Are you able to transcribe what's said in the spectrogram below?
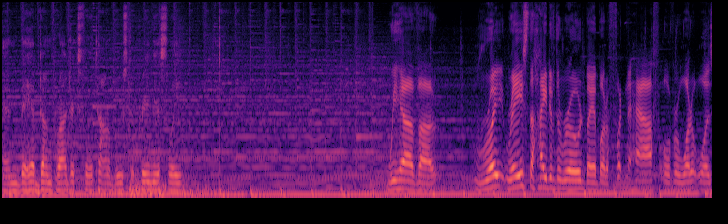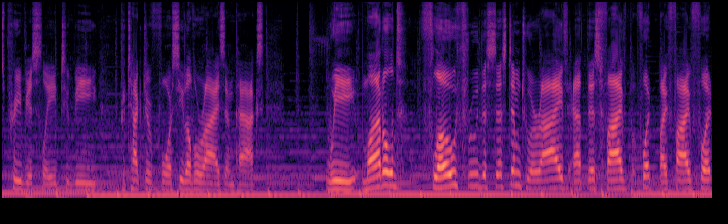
and they had done projects for the town of Brewster previously. We have uh, raise the height of the road by about a foot and a half over what it was previously to be protective for sea level rise impacts. We modeled flow through the system to arrive at this five foot by five foot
